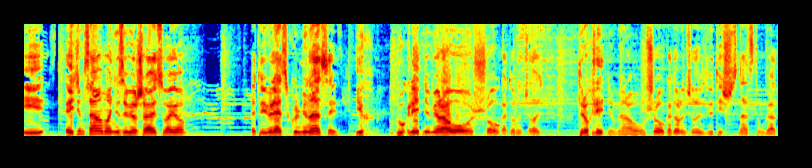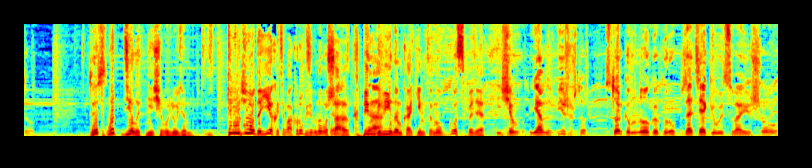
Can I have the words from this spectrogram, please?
И этим самым они завершают свое, это является кульминацией их двухлетнего мирового шоу, которое началось, трехлетнего мирового шоу, которое началось в 2016 году. То Вот, есть- вот делать нечего людям. Три года ехать вокруг земного шара к пингвинам каким-то. Ну, господи. И чем я вижу, что столько много групп затягивают свои шоу,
